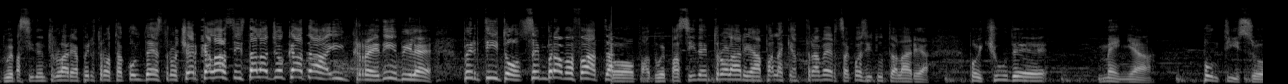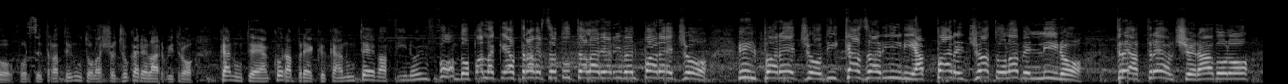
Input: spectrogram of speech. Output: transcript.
Due passi dentro l'area per Trotta col destro. Cerca l'assist alla giocata. Incredibile. Per Tito sembrava fatta. Fa due passi dentro l'area. Palla che attraversa quasi tutta l'area. Poi chiude Megna. Pontisso forse trattenuto lascia giocare l'arbitro. Canute ancora break. Canute va fino in fondo. Palla che attraversa tutta l'area. Arriva il pareggio. Il pareggio di Casarini. Ha pareggiato l'Avellino. 3 a 3 al Ceravolo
